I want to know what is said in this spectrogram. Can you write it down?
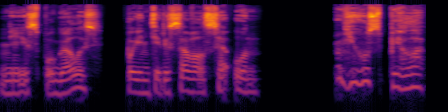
«Не испугалась?» – поинтересовался он. «Не успела»,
